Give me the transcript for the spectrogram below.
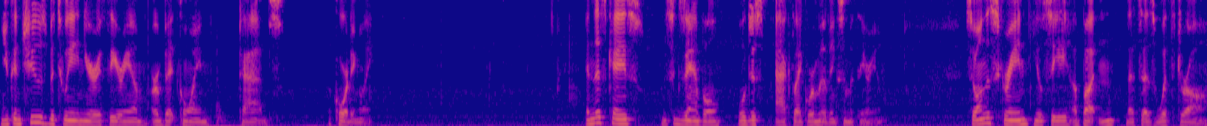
you can choose between your Ethereum or Bitcoin tabs accordingly. In this case, this example, we'll just act like we're moving some Ethereum. So on the screen, you'll see a button that says Withdraw.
